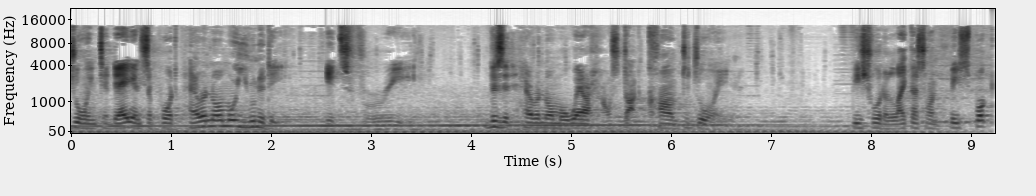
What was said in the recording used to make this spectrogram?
Join today and support Paranormal Unity. It's free. Visit paranormalwarehouse.com to join. Be sure to like us on Facebook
